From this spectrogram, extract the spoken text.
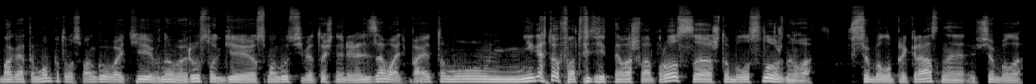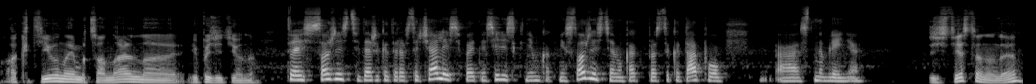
богатым опытом смогу войти в новое русло, где смогу себя точно реализовать. Поэтому не готов ответить на ваш вопрос, а, что было сложного. Все было прекрасно, все было активно, эмоционально и позитивно. То есть сложности, даже которые встречались, вы относились к ним как не сложностям, а как просто к этапу а, становления? Естественно, да.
